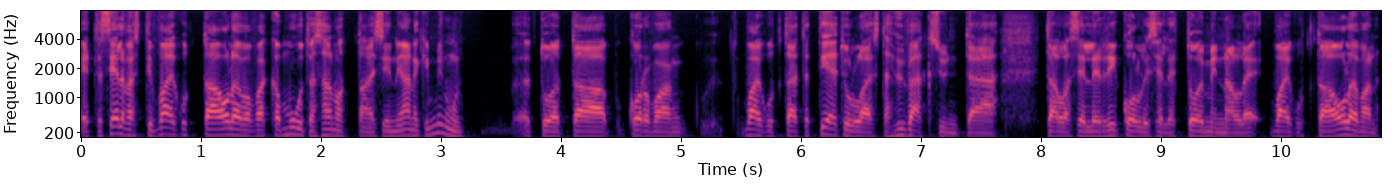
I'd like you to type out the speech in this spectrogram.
että selvästi vaikuttaa olevan, vaikka muuta sanottaisiin, niin ainakin minun tuota, korvaan vaikuttaa, että tietynlaista hyväksyntää tällaiselle rikolliselle toiminnalle vaikuttaa olevan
